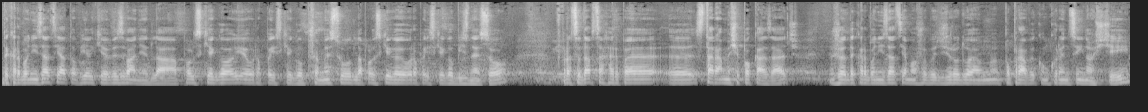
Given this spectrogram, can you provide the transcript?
Dekarbonizacja to wielkie wyzwanie dla polskiego i europejskiego przemysłu, dla polskiego i europejskiego biznesu. W pracodawcach RP staramy się pokazać, że dekarbonizacja może być źródłem poprawy konkurencyjności,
